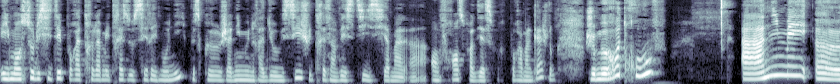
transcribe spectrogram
Et ils m'ont sollicité pour être la maîtresse de cérémonie, parce que j'anime une radio ici. Je suis très investie ici en France pour la diaspora malgache. Donc, je me retrouve à animer euh,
